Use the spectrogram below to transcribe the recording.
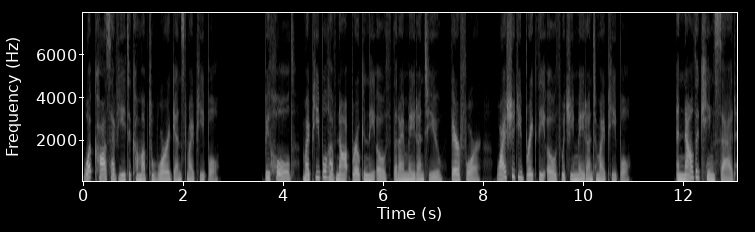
What cause have ye to come up to war against my people? Behold, my people have not broken the oath that I made unto you, therefore, why should ye break the oath which ye made unto my people? And now the king said,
